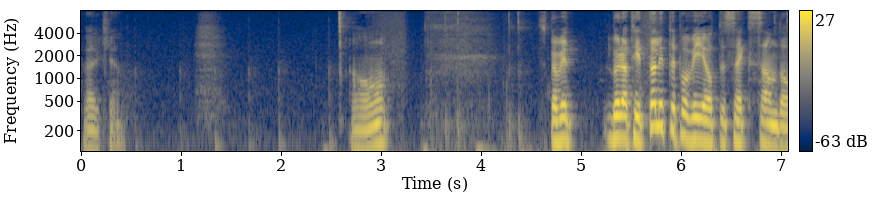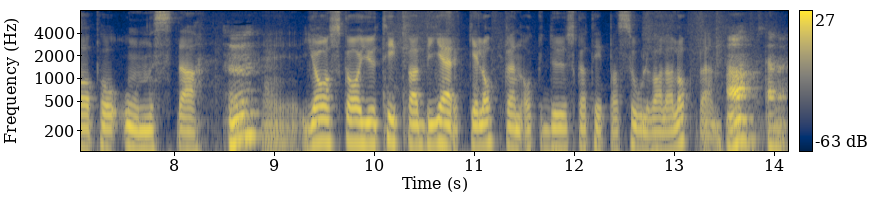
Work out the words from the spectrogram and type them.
verkligen. Ja. Ska vi börja titta lite på V86 då på onsdag? Mm. Eh, Jag ska ju tippa Bjerkeloppen och du ska tippa Solvallaloppen. Ja, stämmer.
